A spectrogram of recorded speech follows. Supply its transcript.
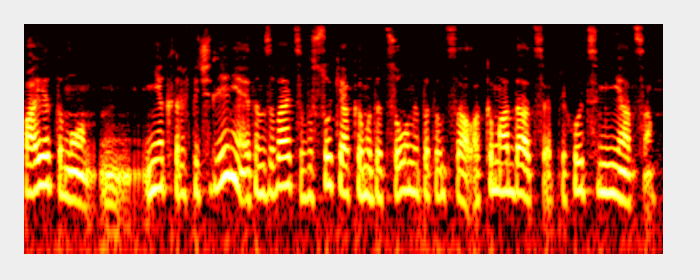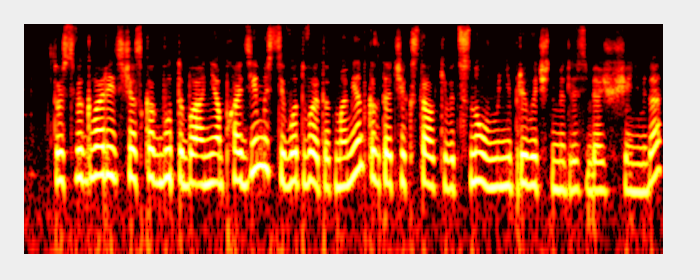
Поэтому некоторые впечатления, это называется высокий аккомодационный потенциал. Аккомодация, приходится меняться. То есть вы говорите сейчас как будто бы о необходимости вот в этот момент, когда человек сталкивается с новыми непривычными для себя ощущениями, да,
